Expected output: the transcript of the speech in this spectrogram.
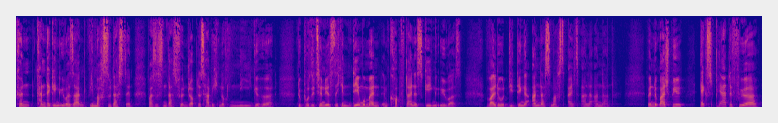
können, kann der Gegenüber sagen, wie machst du das denn? Was ist denn das für ein Job? Das habe ich noch nie gehört. Du positionierst dich in dem Moment im Kopf deines Gegenübers, weil du die Dinge anders machst als alle anderen. Wenn du Beispiel Experte für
